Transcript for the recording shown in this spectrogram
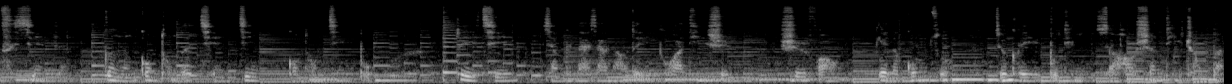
此信任，更能共同的前进，共同进步。这一期想跟大家聊的一个话题是：是否为了工作就可以不停消耗身体成本？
